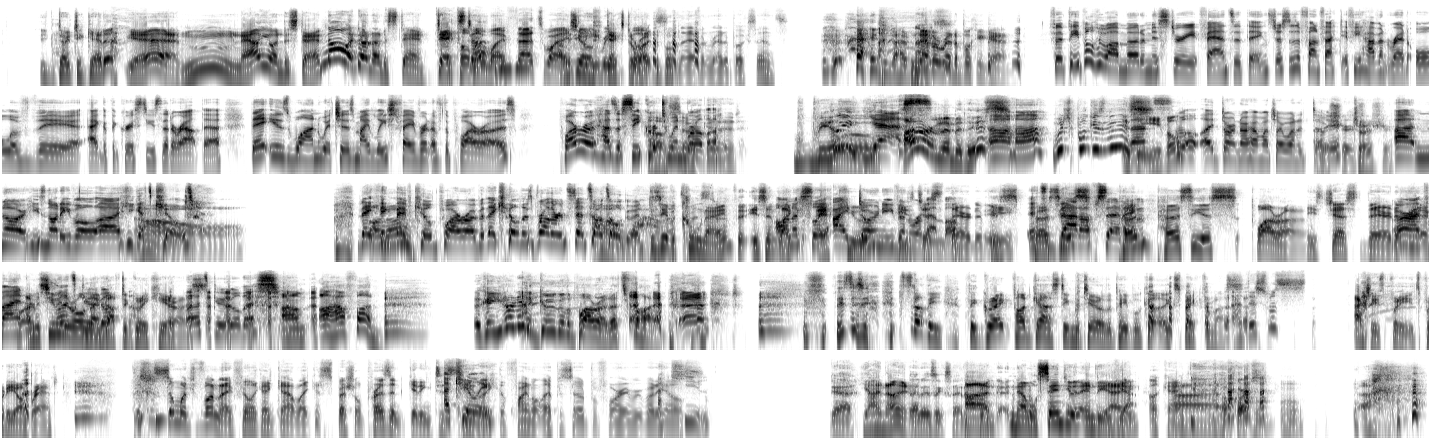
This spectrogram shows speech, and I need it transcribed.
Don't you get it? Yeah. Mm, now you understand. No, I don't understand. I Dexter. told my wife that's why I'm I assuming don't read Dexter wrote the book. and I haven't read a book since. I've never read a book again. For people who are murder mystery fans of things, just as a fun fact, if you haven't read all of the Agatha Christie's that are out there, there is one which is my least favorite of the Poirots. Poirot has a secret Oh, twin so brother. good. Really? Whoa. Yes. I don't remember this. Uh huh. Which book is this? Is he evil? Well, I don't know how much I want to tell Oh, you. sure, sure, sure. Uh, no, he's not evil. Uh, he gets killed. Oh. They Oh, think no. they've killed Poirot, but they killed his brother instead, so it's Oh, all good. wow. Does he have a that's cool messed name up. that isn't Honestly, like I Hercule? don't even He's remember. just there to be. Is It's Perseus, that upsetting. Per- Perseus Poirot. He's just there to All be right, a fine. corpse. I'm assuming Let's they're all named Google- after Greek heroes. Let's Google this. um, oh, how fun. Okay, you don't need to Google the Poirot. That's fine. this is it's not the, the great podcasting material that people expect from us. Uh, this was Actually, it's pretty it's pretty on brand. this was so much fun. I feel like I got like a special present getting to see like the final episode before everybody else. Achille. Yeah, Yeah, I know. that is exciting. Uh, now we'll send you an NDA. Yeah. Okay. Uh, of course. Uh,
